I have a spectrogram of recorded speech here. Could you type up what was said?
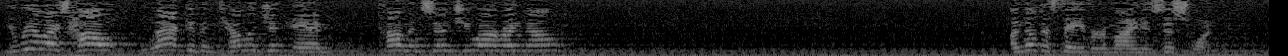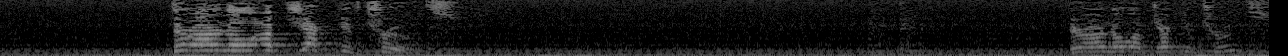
You realize how lack of intelligent and common sense you are right now? Another favorite of mine is this one. There are no objective truths. There are no objective truths.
